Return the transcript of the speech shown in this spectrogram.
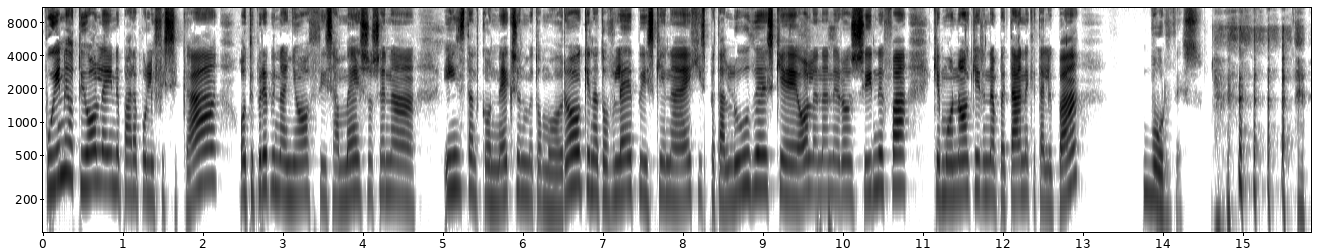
που είναι ότι όλα είναι πάρα πολύ φυσικά, ότι πρέπει να νιώθεις αμέσως ένα instant connection με το μωρό και να το βλέπεις και να έχεις πεταλούδες και όλα να είναι ροζ σύννεφα και μονόκεροι να πετάνε κτλ. Μπούρδε.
